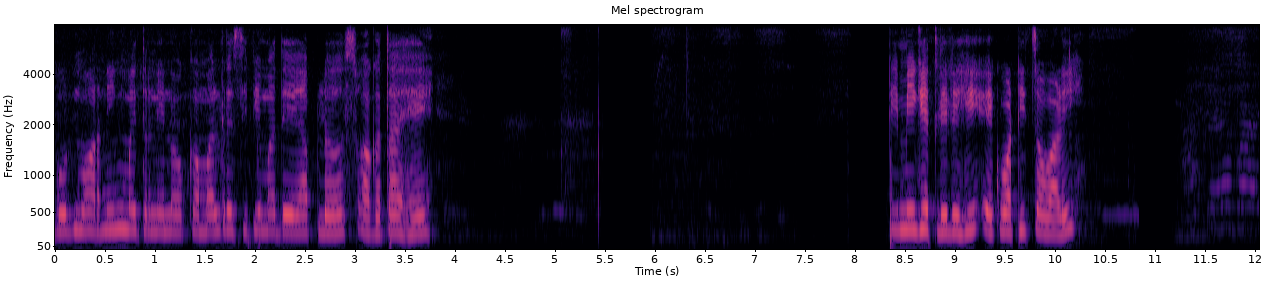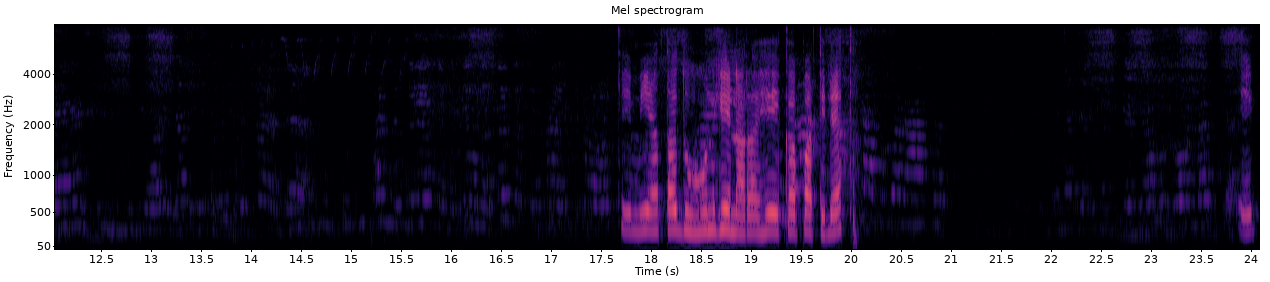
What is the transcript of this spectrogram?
गुड मॉर्निंग मैत्रिणींनो. कमल रेसिपीमध्ये आपलं स्वागत आहे. ती मी घेतलेली ही एक वाटी चवाळी. ते मी आता धुवून घेणार आहे एका पातेल्यात. एक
